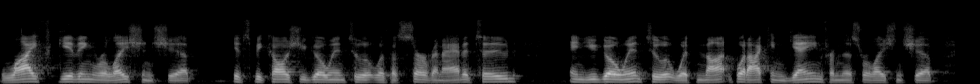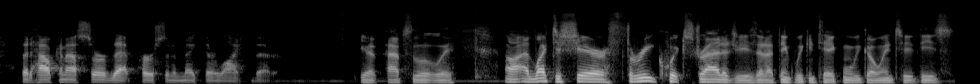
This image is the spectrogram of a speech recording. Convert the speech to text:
life giving relationship, it's because you go into it with a servant attitude and you go into it with not what I can gain from this relationship, but how can I serve that person and make their life better? Yep, absolutely. Uh, I'd like to share three quick strategies that I think we can take when we go into these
